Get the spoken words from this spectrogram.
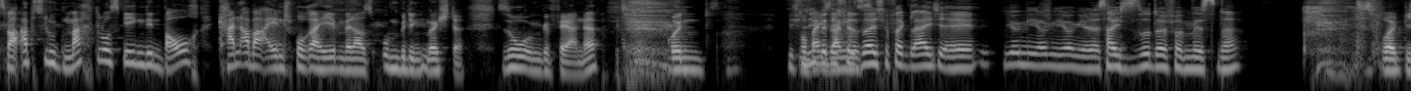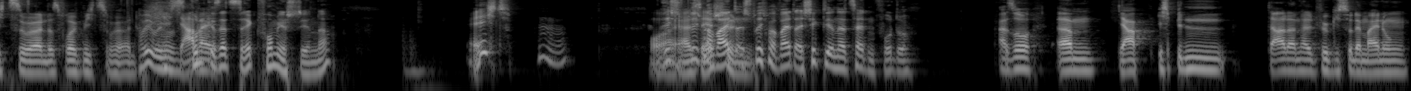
zwar absolut machtlos gegen den Bauch, kann aber Einspruch erheben, wenn er es unbedingt möchte. So ungefähr, ne? Und ich liebe ich dich für solche Vergleiche, ey. Junge, Junge, Junge, das habe ich so doll vermisst, ne? Das freut mich zu hören, das freut mich zu hören. Habe ich übrigens ja, das Grundgesetz direkt vor mir stehen, ne? Echt? Hm. Boah, ich, ja, sprich, mal weiter, sprich mal weiter, ich schicke dir in der Zeit ein Foto. Also, ähm, ja, ich bin da dann halt wirklich so der Meinung,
